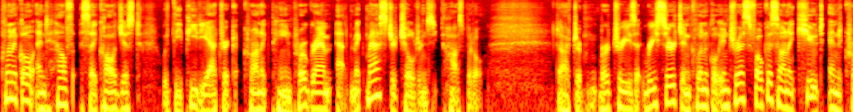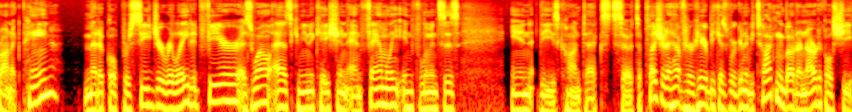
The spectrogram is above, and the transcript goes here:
clinical and health psychologist with the Pediatric Chronic Pain Program at McMaster Children's Hospital. Dr. McMurtry's research and clinical interests focus on acute and chronic pain, medical procedure related fear, as well as communication and family influences in these contexts. So it's a pleasure to have her here because we're going to be talking about an article she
